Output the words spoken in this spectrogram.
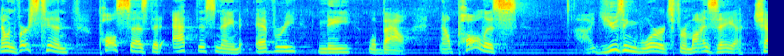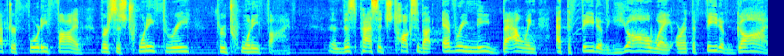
Now, in verse 10, Paul says that at this name, every knee will bow. Now, Paul is uh, using words from Isaiah chapter 45, verses 23 through 25. And this passage talks about every knee bowing at the feet of Yahweh or at the feet of God.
